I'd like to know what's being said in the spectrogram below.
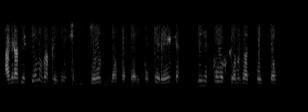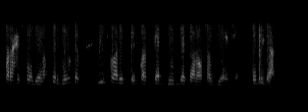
Agradecemos a presença de todos nesta teleconferência e nos colocamos à disposição para responder às perguntas e esclarecer quaisquer dúvidas da nossa audiência. Obrigado.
